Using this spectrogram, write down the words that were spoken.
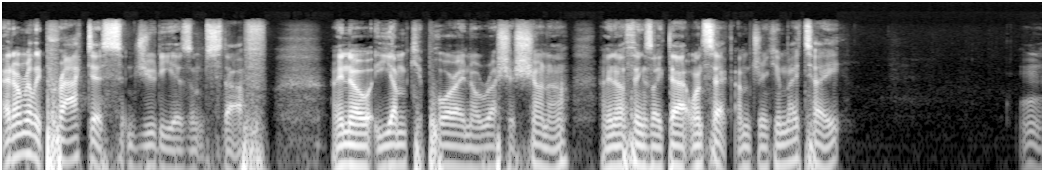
I don't really practice Judaism stuff. I know Yom Kippur. I know Rosh Hashanah. I know things like that. One sec. I'm drinking my tight. Mm.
